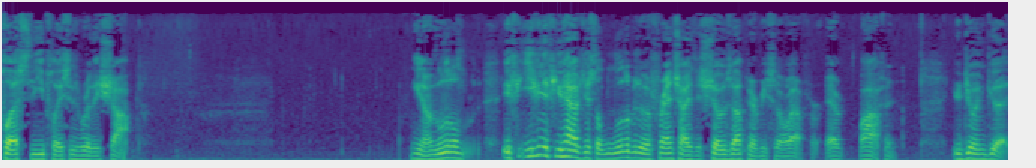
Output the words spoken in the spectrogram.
plus the places where they shop. You know, the little if even if you have just a little bit of a franchise that shows up every so often, you're doing good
